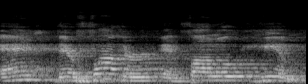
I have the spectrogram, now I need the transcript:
and their father and followed him.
